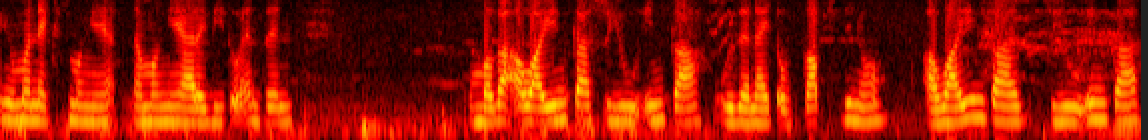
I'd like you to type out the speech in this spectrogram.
yung next mangy na mangyayari dito and then kumbaga awayin ka suyuin ka with the knight of cups din no awayin ka suyuin ka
